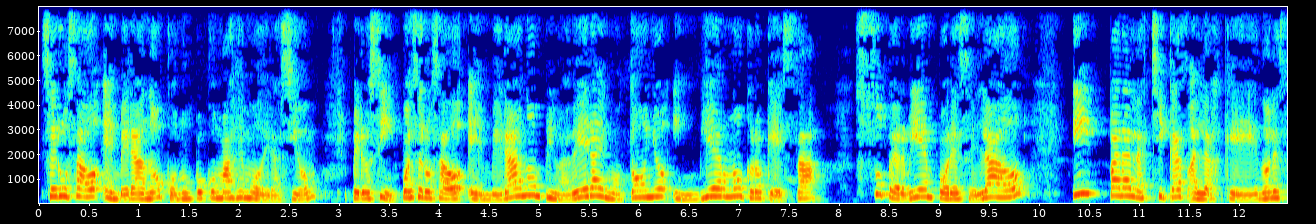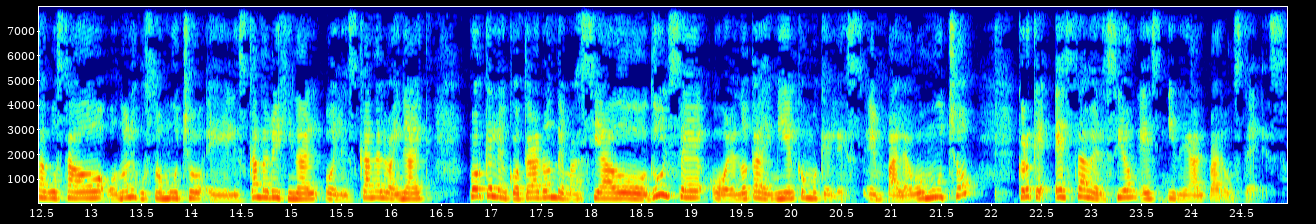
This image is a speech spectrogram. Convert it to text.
ser usado en verano con un poco más de moderación, pero sí, puede ser usado en verano, en primavera, en otoño, invierno, creo que está súper bien por ese lado. Y para las chicas a las que no les ha gustado o no les gustó mucho el escándalo original o el escándalo by night porque lo encontraron demasiado dulce o la nota de miel como que les empalagó mucho, creo que esta versión es ideal para ustedes.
